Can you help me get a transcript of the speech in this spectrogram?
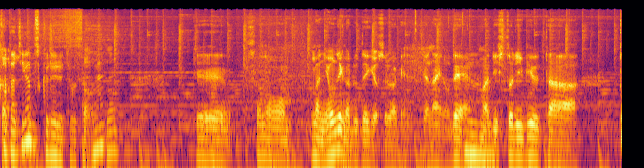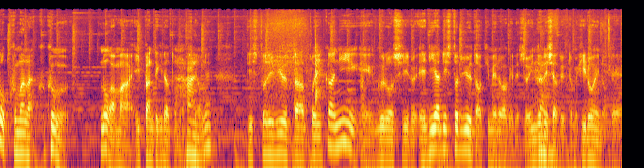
形が作れるってことですね。でそのまあ、日本人がルート営業するわけじゃないので、うん、まあ、ディストリビューターと組まな組むのがまあ一般的だと思うんですよね。はいディストリビューターといかにグロシールエリアディストリビューターを決めるわけですよ。インドネシアといっても広いので、はい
